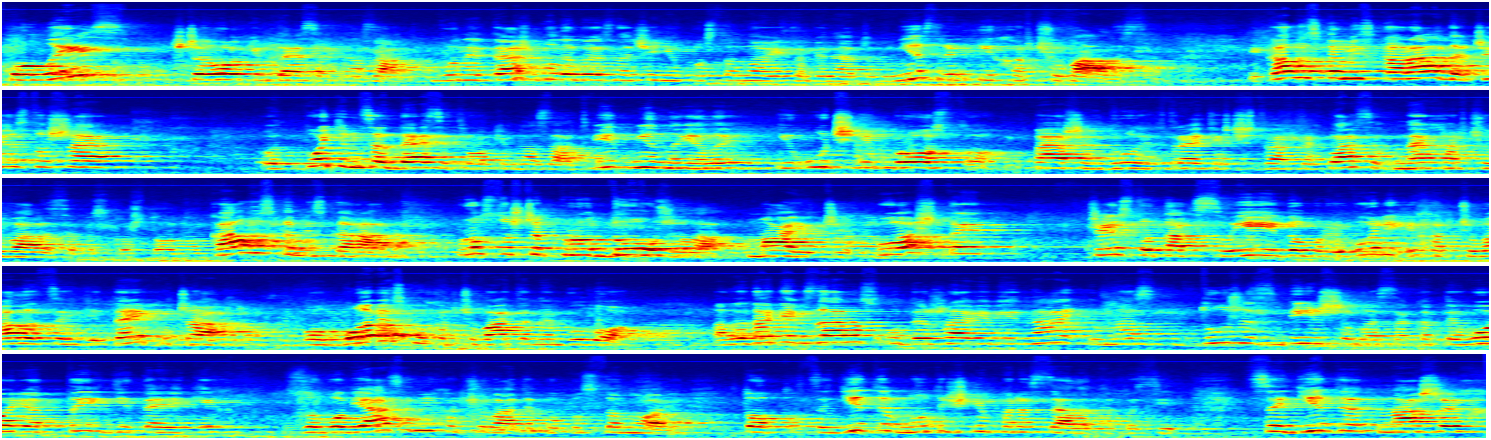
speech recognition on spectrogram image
Колись, ще років 10 назад, вони теж були визначені в постанові Кабінету міністрів і харчувалися. І Калузька міська рада чисто ще От потім це 10 років назад відмінили, і учні просто перших, других, третіх, четвертих класів не харчувалися безкоштовно. Калузька міська рада просто ще продовжила, маючи кошти, чисто так своєї доброї волі і харчувала цих дітей, хоча обов'язку харчувати не було. Але так як зараз у державі війна, і у нас дуже збільшилася категорія тих дітей, яких зобов'язані харчувати по постанові. Тобто це діти внутрішньо переселених осіб, це діти наших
